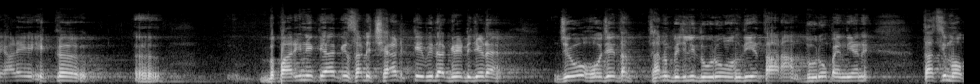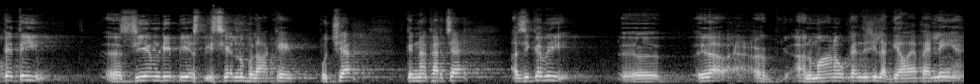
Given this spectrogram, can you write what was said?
ਪਟਿਆਲੇ ਇੱਕ ਵਪਾਰੀ ਨੇ ਕਿਹਾ ਕਿ ਸਾਡੇ 66 ਕੇਵੀ ਦਾ ਗ੍ਰਿਡ ਜਿਹੜਾ ਜੇ ਉਹ ਹੋ ਜੇ ਤਾਂ ਸਾਨੂੰ ਬਿਜਲੀ ਦੂਰੋਂ ਆਉਂਦੀ ਹੈ, ਤਾਰਾਂ ਦੂਰੋਂ ਪੈਂਦੀਆਂ ਨੇ। ਤਾਂ ਅਸੀਂ ਮੌਕੇ ਤੇ ਹੀ ਸੀਐਮਡੀ ਪੀਐਸਪੀਸੀਐਲ ਨੂੰ ਬੁਲਾ ਕੇ ਪੁੱਛਿਆ, ਕਿੰਨਾ ਖਰਚਾ ਹੈ? ਅਸੀਂ ਕਿਹਾ ਵੀ ਇਹਦਾ ਅਨੁਮਾਨ ਉਹ ਕਹਿੰਦੇ ਜੀ ਲੱਗਿਆ ਹੋਇਆ ਪਹਿਲੇ ਹੀ ਹੈ,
